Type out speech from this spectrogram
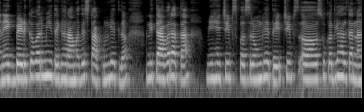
आणि एक बेडकवर मी इथे घरामध्येच टाकून घेतलं. आणि त्यावर आता मी हे चिप्स पसरवून घेते. चिप्स सुकत घालताना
